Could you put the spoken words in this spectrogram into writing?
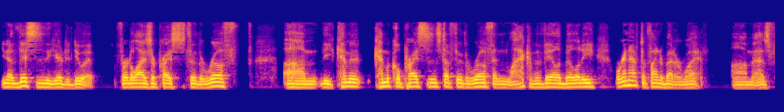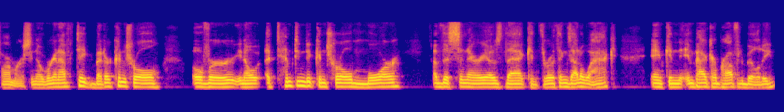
you know, this is the year to do it. Fertilizer prices through the roof, um, the chemi- chemical prices and stuff through the roof, and lack of availability. We're gonna have to find a better way um, as farmers. You know, we're gonna have to take better control over, you know, attempting to control more of the scenarios that can throw things out of whack and can impact our profitability.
